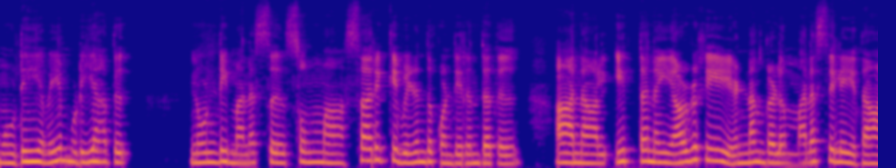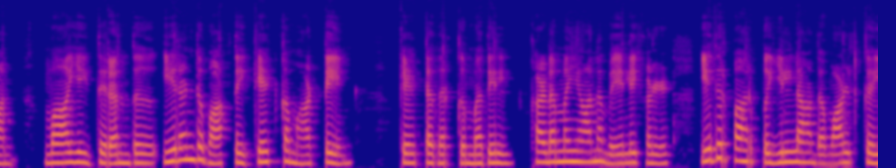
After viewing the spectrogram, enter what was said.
முடியவே முடியாது. நொண்டி மனசு சும்மா சறுக்கி விழுந்து கொண்டிருந்தது. ஆனால் இத்தனை அழுகிய எண்ணங்களும் மனசிலேதான் வாயை திறந்து இரண்டு வார்த்தை கேட்க மாட்டேன். கேட்டதற்கு பதில் கடமையான வேலைகள் எதிர்பார்ப்பு இல்லாத வாழ்க்கை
